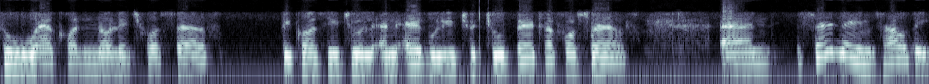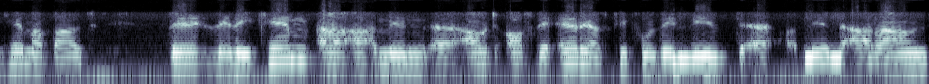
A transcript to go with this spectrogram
to work on knowledge for self because it will enable you to do better for self. And surnames, how they came about, they they, they came, uh, I mean, uh, out of the areas people they lived, uh, I mean, around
